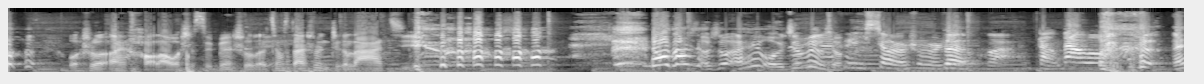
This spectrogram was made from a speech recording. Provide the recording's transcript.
我说哎好了，我是随便说的。姜思达说你这个垃圾。然后当时想说，哎，我就为了什么？可以笑着说说这话，长大喽。哎，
